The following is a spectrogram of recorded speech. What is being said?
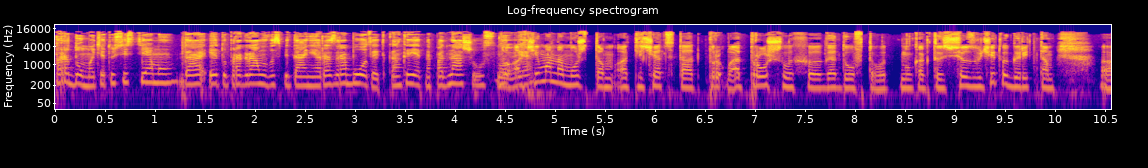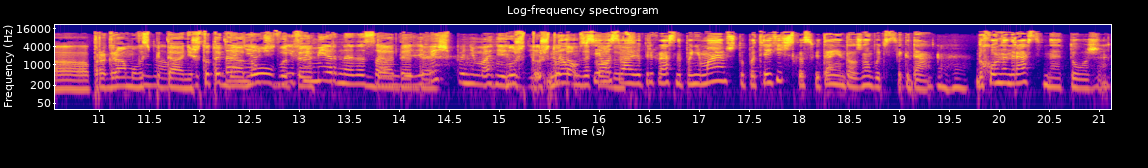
продумать эту систему, да, эту программу воспитания, разработать конкретно под наши условия. Ну, а чем она может там отличаться от, от прошлых э, годов-то? Вот, ну, как-то все звучит, вы говорите, там, э, программа воспитания. Да, что тогда нового? Это эфемерная, на самом да, деле, да, да. вещь понимания Ну, что, что там все мы с вами прекрасно понимаем, что патриотическое воспитание должно быть всегда. Угу. Духовно-нравственное тоже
